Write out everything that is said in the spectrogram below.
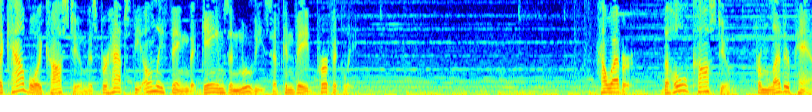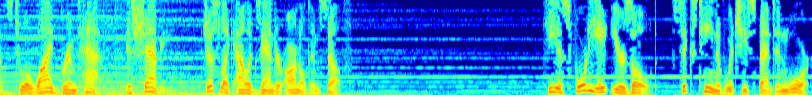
The cowboy costume is perhaps the only thing that games and movies have conveyed perfectly. However, the whole costume, from leather pants to a wide-brimmed hat, is shabby, just like Alexander Arnold himself. He is 48 years old, 16 of which he spent in war.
